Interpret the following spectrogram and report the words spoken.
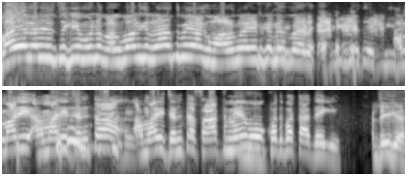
भाई अगर इस की मुझे भगवान की रात में आग मारूँगा एडिट करने से पहले। हमारी हमारी जनता हमारी जनता साथ में वो खुद बता देगी। ठीक है।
